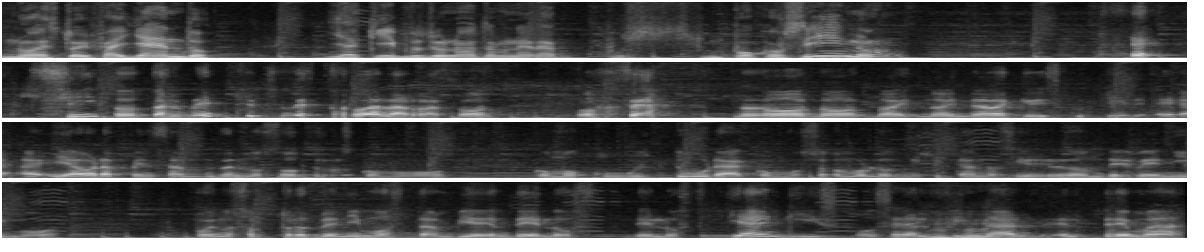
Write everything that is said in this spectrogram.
no estoy fallando. Y aquí, pues de una u otra manera, pues un poco sí, ¿no? Sí, totalmente, tienes toda la razón. O sea, no, no, no hay, no hay nada que discutir. Eh, eh, y ahora pensando en nosotros como, como cultura, como somos los mexicanos y de dónde venimos, pues nosotros venimos también de los, de los tianguis. O sea, al final el tema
